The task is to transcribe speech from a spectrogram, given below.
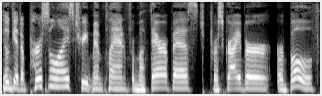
You'll get a personalized treatment plan from a therapist, prescriber, or both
